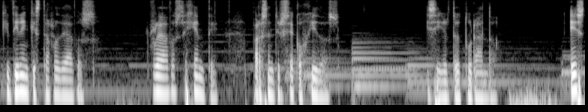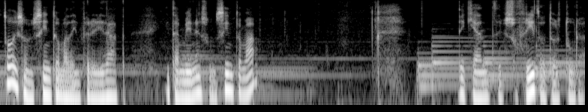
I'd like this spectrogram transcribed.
que tienen que estar rodeados, rodeados de gente para sentirse acogidos y seguir torturando. Esto es un síntoma de inferioridad y también es un síntoma de que han sufrido tortura.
